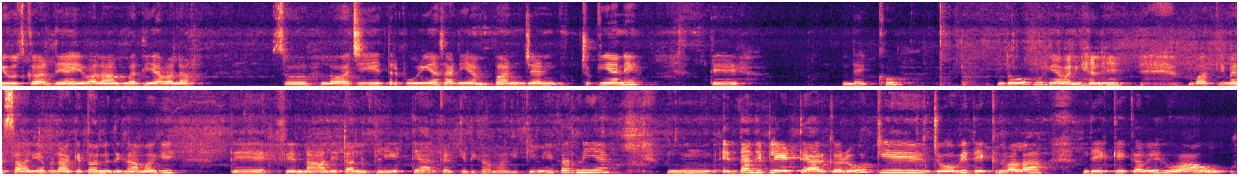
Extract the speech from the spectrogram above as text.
ਯੂਜ਼ ਕਰਦੇ ਆ ਇਹ ਵਾਲਾ, ਵਧੀਆ ਵਾਲਾ। ਸੋ ਲਓ ਜੀ, ਇੱਧਰ ਪੂਰੀਆਂ ਸਾਡੀਆਂ ਬਣ ਜਣ ਚੁੱਕੀਆਂ ਨੇ ਤੇ ਦੇਖੋ, ਦੋ ਪੂਰੀਆਂ ਬਣੀਆਂ ਨੇ। ਬਾਕੀ ਮੈਂ ਸਾਰੀਆਂ ਬਣਾ ਕੇ ਤੁਹਾਨੂੰ ਦਿਖਾਵਾਂਗੀ। ਤੇ ਫਿਰ ਨਾਲ ਹੀ ਤੁਹਾਨੂੰ ਪਲੇਟ ਤਿਆਰ ਕਰਕੇ ਦਿਖਾਵਾਂਗੀ, ਕਿਵੇਂ ਕਰਨੀ ਹੈ। ਇਦਾਂ ਦੀ ਪਲੇਟ ਤਿਆਰ ਕਰੋ ਕਿ ਜੋ ਵੀ ਦੇਖਣ ਵਾਲਾ ਦੇਖ ਕੇ ਕਵੇ, ਵਾਓ!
